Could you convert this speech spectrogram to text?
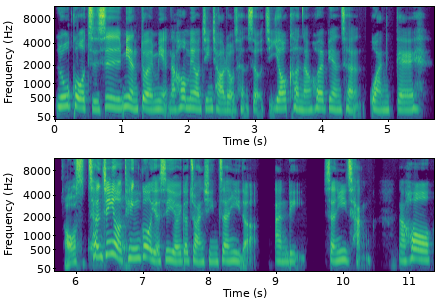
如果只是面对面，然后没有精巧流程设计，有可能会变成玩 gay。好，曾经有听过，也是有一个转型正义的案例，审议场，然后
